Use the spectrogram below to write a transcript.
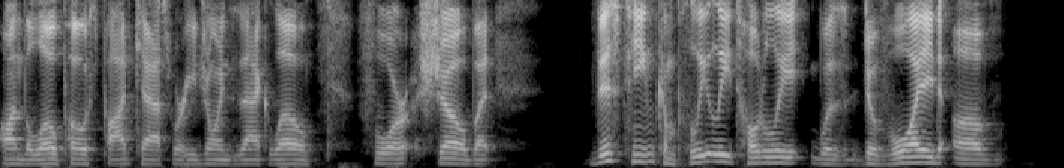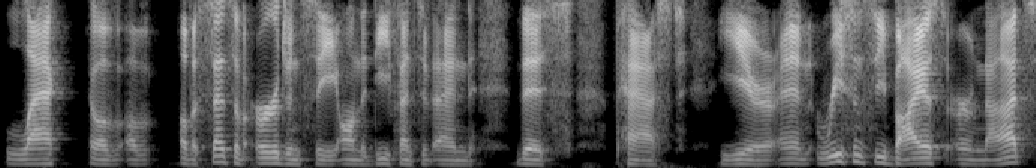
on the Lowe Post podcast where he joins Zach Lowe for a show, but this team completely, totally was devoid of lack of, of, of a sense of urgency on the defensive end this past year. And recency bias or not,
